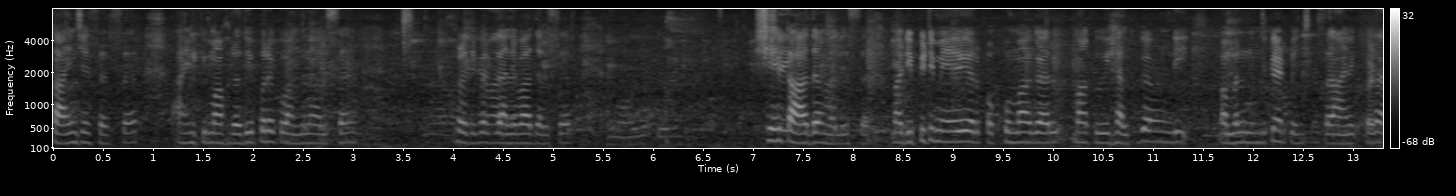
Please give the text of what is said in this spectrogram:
సాయం చేశారు సార్. ఆయనకి మా హృదయపూర్వక వందనాలు సార్. హృదయపూర్వక ధన్యవాదాలు సార్. షేక్ ఆదం అలీ సార్. మా డిప్యూటీ మేయర్ గారు పప్పుమ్మ గారు మాకు హెల్ప్గా ఉండి మమ్మల్ని ముందుకు నడిపించారు సార్. ఆయనకి కూడా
